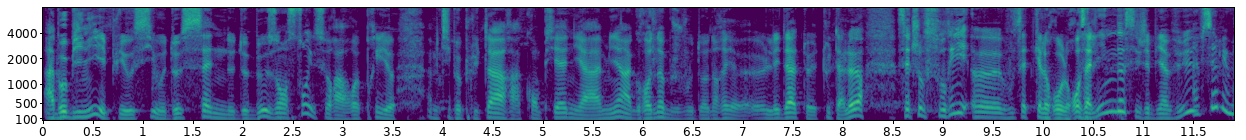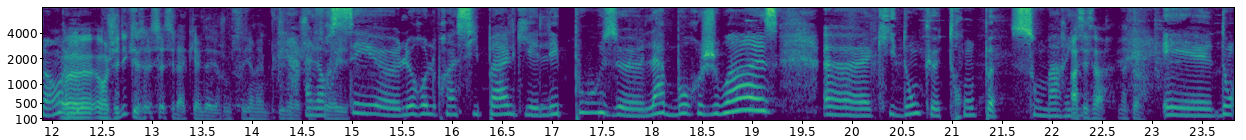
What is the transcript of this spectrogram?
à Bobigny et puis aussi aux deux scènes de Besançon. Il sera repris un petit peu plus tard à Compiègne, à Amiens, à Grenoble. Je vous vous donnerai euh, les dates euh, tout à l'heure. Cette chauve-souris, euh, vous êtes quel rôle? Rosalinde, si j'ai bien vu Absolument. oui. Angélique, c'est c'est laquelle d'ailleurs? Je me souviens même plus. de la Alors c'est le rôle principal qui est l'épouse, la bourgeoise, qui donc trompe son mari Ah, c'est ça, d'accord. et dont,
